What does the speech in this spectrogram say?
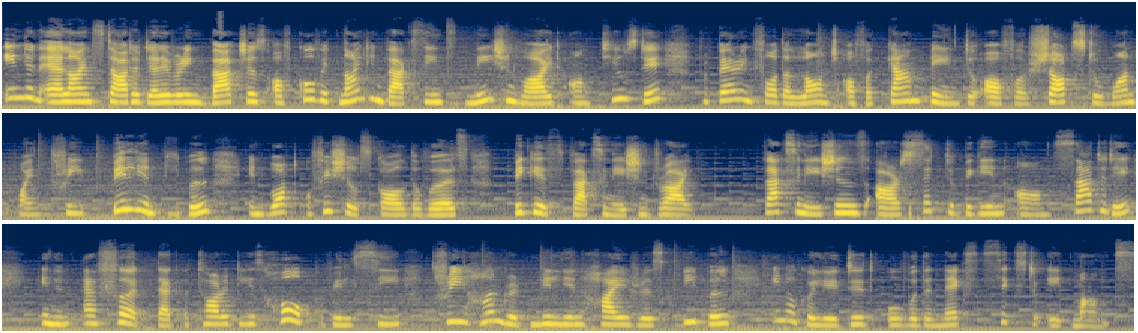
Indian Airlines started delivering batches of COVID 19 vaccines nationwide on Tuesday, preparing for the launch of a campaign to offer shots to 1.3 billion people in what officials call the world's biggest vaccination drive. Vaccinations are set to begin on Saturday in an effort that authorities hope will see 300 million high risk people inoculated over the next 6 to 8 months.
